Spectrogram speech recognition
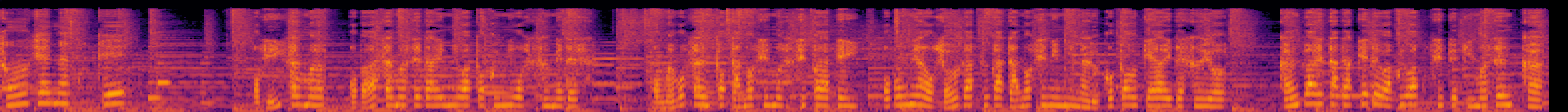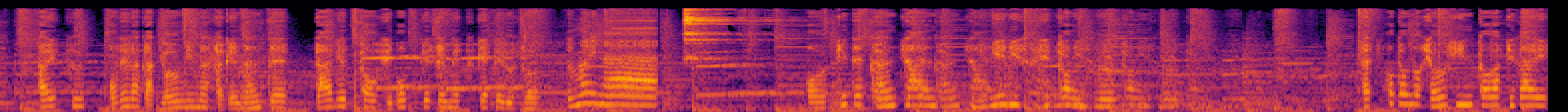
そうじゃなくて。おじいさま、おばあさま世代には特におすすめです。お孫さんと楽しむ寿司パーティー、お盆やお正月が楽しみになること受け合いですよ。考えただけでワクワクしてきませんか？あいつ、俺らが興味なさげなんで、ターゲットを絞って攻めつけてるぞ。うまいなぁ。お家でカンちゃん、握り寿司トリフ。先ほどの商品とは違い、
